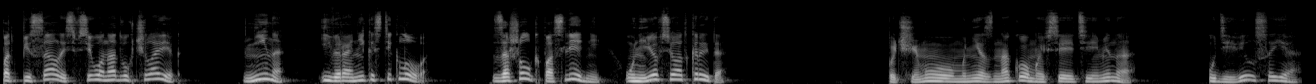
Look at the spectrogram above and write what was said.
подписалась всего на двух человек. Нина и Вероника Стеклова. Зашел к последней, у нее все открыто. «Почему мне знакомы все эти имена?» Удивился я.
